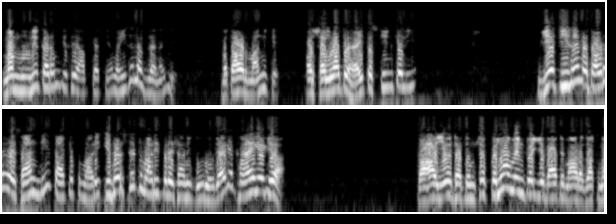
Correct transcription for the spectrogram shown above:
ممنون کرم جسے آپ کہتے ہیں، وہیں سے لفظ ہے نا یہ۔ بتاؤ اور مان کے۔ اور سلوا تو ہے ہی تسکین کے لیے۔ یہ چیزیں بتاؤ رہے، احسان دی تاکہ تمہاری، ادھر سے تمہاری پریشانی دور ہو جائے کہ کھائیں گے کیا؟ کہا، یہ تھا تم سے، کلو من پہ یہ بات مار رزق نہ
